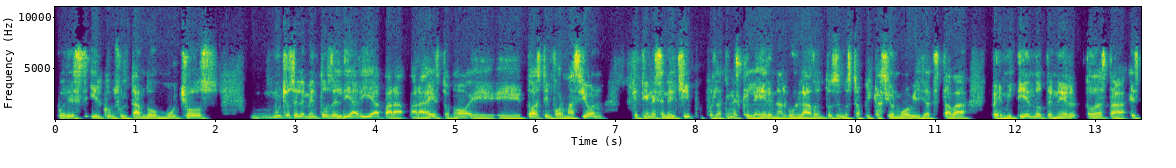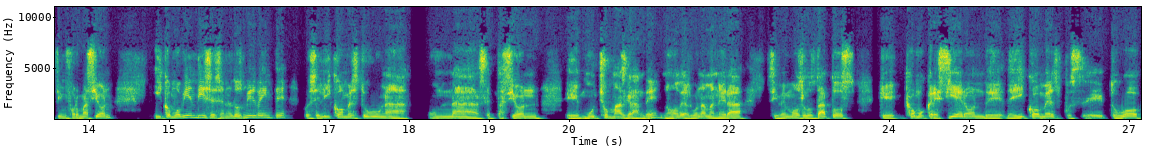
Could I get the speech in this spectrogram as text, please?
puedes ir consultando muchos, muchos elementos del día a día para, para esto, ¿no? Eh, toda esta información que tienes en el chip, pues la tienes que leer en algún lado. Entonces nuestra aplicación móvil ya te estaba permitiendo tener toda esta, esta información. y como bien dices, en el 2020, pues el e-commerce tuvo una, una aceptación eh, mucho más grande, ¿no? De alguna manera, si vemos los datos que cómo crecieron de e-commerce, pues eh, tuvo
